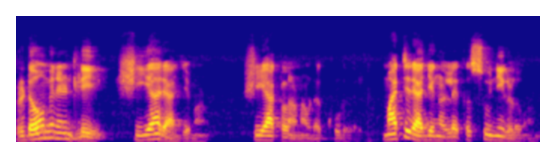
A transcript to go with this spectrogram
പ്രിഡോമിനന്റ്ലി ഷിയ രാജ്യമാണ്. ഷിയാക്കളാണ് അവിടെ കൂടുതൽ. മറ്റ് രാജ്യങ്ങളിലേക്ക് സുന്നികളുമാണ്.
